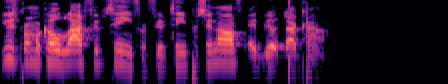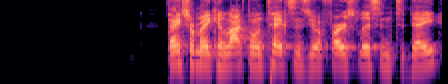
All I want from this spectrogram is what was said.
Use promo code LOCK15 for 15% off at built.com. Thanks for making Locked On Texans your first listen today.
